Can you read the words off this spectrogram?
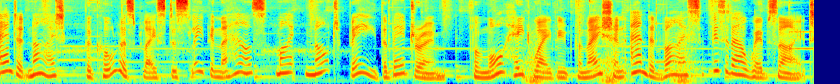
And at night, the coolest place to sleep in the house might not be the bedroom. For more heatwave information and advice, visit our website.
